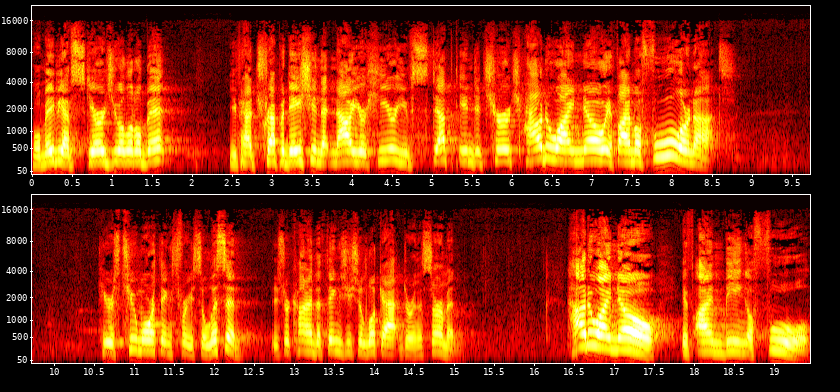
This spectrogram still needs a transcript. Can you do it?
Well, maybe I've scared you a little bit. You've had trepidation that now you're here, you've stepped into church. How do I know if I'm a fool or not? Here's two more things for you. So listen, these are kind of the things you should look at during the sermon. How do I know if I'm being a fool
